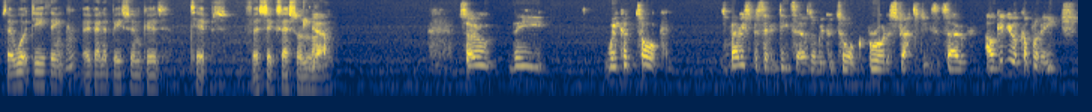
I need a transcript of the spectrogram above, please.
So, what do you think Mhm. are going to be some good tips for success online? Yeah. So the we could talk very specific details, or we could talk broader strategies. So I'll give you a couple of each,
